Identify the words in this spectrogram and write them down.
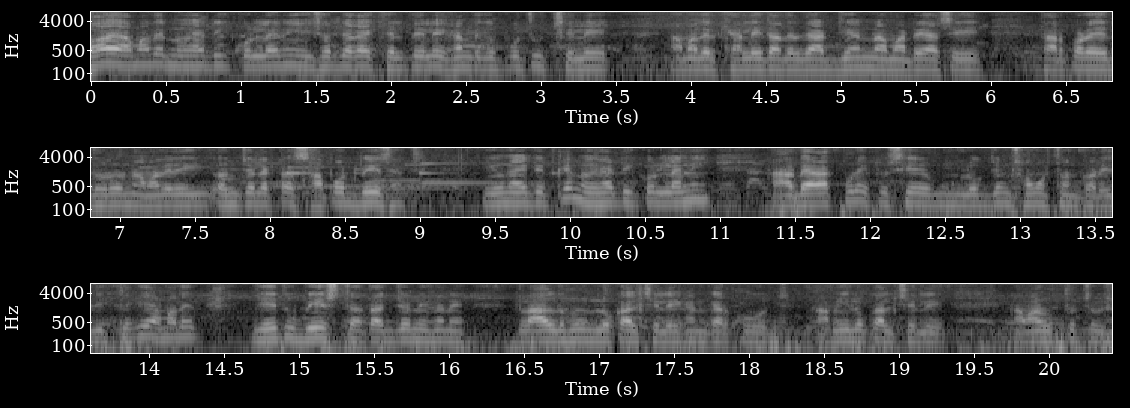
হয়, আমাদের নৈহাটি কল্যাণী এইসব জায়গায় খেলতে এলে এখান থেকে প্রচুর ছেলে, আমাদের খেলে তাদের গার্জিয়ানরা মাঠে আসে। তারপরে ধরুন আমাদের এই অঞ্চলে একটা সাপোর্ট বেস আছে, ইউনাইটেডকে নৈহাটি কল্যাণী আর ব্যারাকপুরে একটু সে লোকজন সমর্থন করে। এদিক থেকে আমাদের যেহেতু বেসটা তার জন্য এখানে লাল ধরুন লোকাল ছেলে, এখানকার কোচ আমি লোকাল ছেলে। আমার উত্তর চব্বিশ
